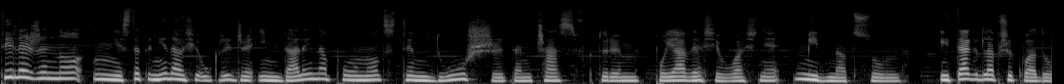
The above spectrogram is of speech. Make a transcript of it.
Tyle, że no niestety nie da się ukryć, że im dalej na północ, tym dłuższy ten czas, w którym pojawia się właśnie Midnattsul. I tak dla przykładu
